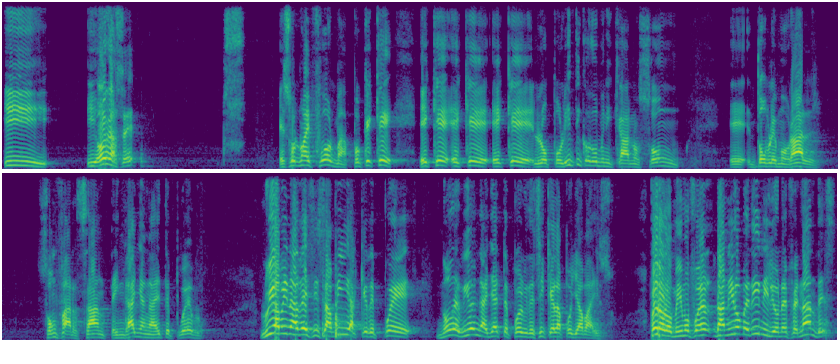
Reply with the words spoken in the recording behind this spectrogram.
Y, y óigase, eso no hay forma, porque es que, es que, es que, es que los políticos dominicanos son eh, doble moral, son farsantes, engañan a este pueblo. Luis Abinader si sabía que después no debió engañar a este pueblo y decir que él apoyaba eso. Pero lo mismo fue Danilo Medina y Leonel Fernández.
